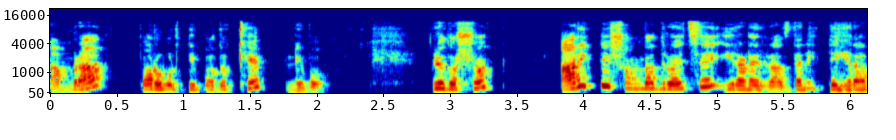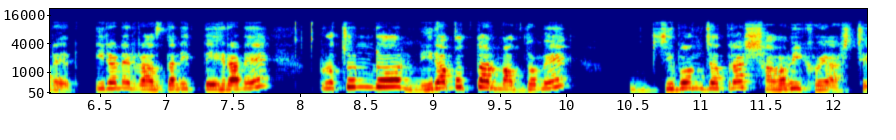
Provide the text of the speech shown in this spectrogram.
আমরা পরবর্তী পদক্ষেপ নেব। প্রিয় দর্শক, আরেকটি সংবাদ রয়েছে ইরানের রাজধানী তেহরানের। ইরানের রাজধানী তেহরানে প্রচণ্ড নিরাপত্তার মাধ্যমে জীবনযাত্রা স্বাভাবিক হয়ে আসছে।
